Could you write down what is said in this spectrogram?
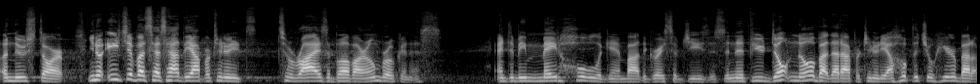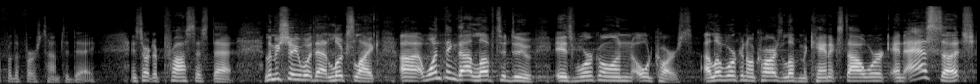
a new start. You know, each of us has had the opportunity to rise above our own brokenness and to be made whole again by the grace of Jesus. And if you don't know about that opportunity, I hope that you'll hear about it for the first time today and start to process that. Let me show you what that looks like. Uh, one thing that I love to do is work on old cars. I love working on cars. I love mechanic style work. And as such,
